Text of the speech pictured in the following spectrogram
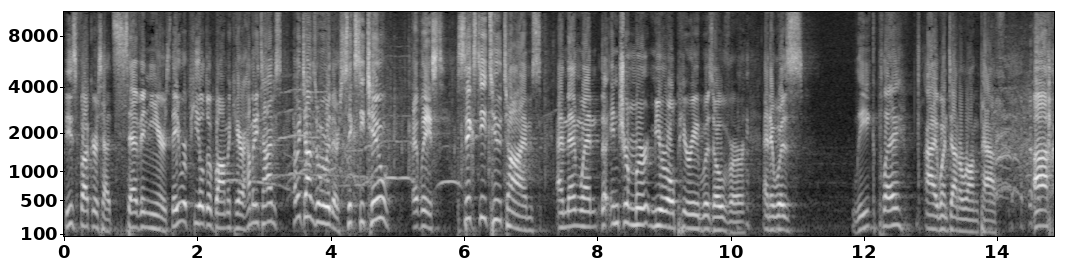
These fuckers had seven years. They repealed Obamacare. How many times? How many times when we were there? 62? At least. 62 times. And then when the intramural period was over and it was league play, I went down a wrong path. Uh,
